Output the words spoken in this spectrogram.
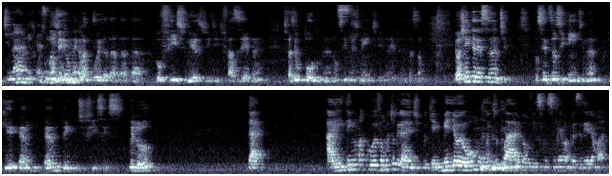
dinâmicas. Uma vez, né, ela cuida da, da, da, do ofício mesmo, de, de, fazer, né? de fazer o todo, né? não simplesmente a representação. Eu achei interessante você dizer o seguinte, né? porque eram, eram tempos difíceis. Melhorou? Da... Aí tem uma curva muito grande, porque melhorou muito, claro, o novíssimo cinema brasileiro é, uma,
